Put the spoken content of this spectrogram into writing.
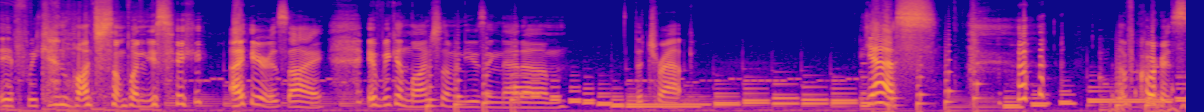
if we can launch someone using. I hear a sigh. If we can launch someone using that, um, the trap. Yes! of course.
